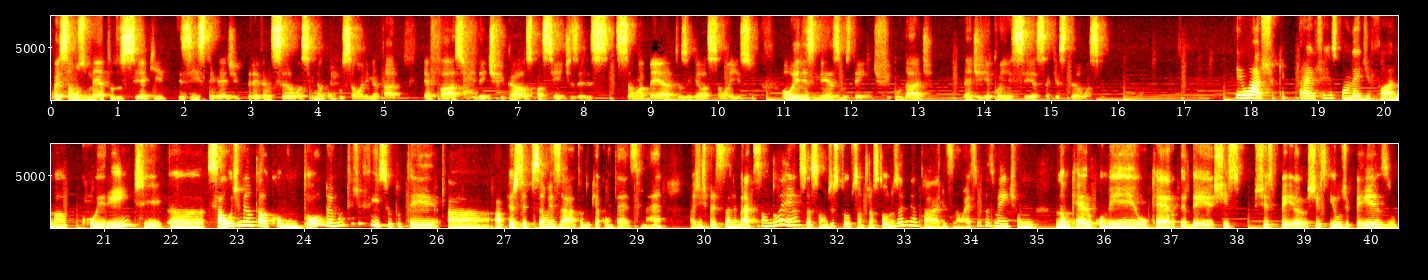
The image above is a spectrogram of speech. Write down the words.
quais são os métodos, se é que existem, né, de prevenção assim da compulsão alimentar? É fácil de identificar os pacientes, eles são abertos em relação a isso, ou eles mesmos têm dificuldade né, de reconhecer essa questão assim? Eu acho que para eu te responder de forma coerente, uh, saúde mental como um todo é muito difícil tu ter a, a percepção exata do que acontece, né? A gente precisa lembrar que são doenças, são distúrbios, são transtornos alimentares, não é simplesmente um não quero comer ou quero perder X, X, uh, X quilos de peso,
